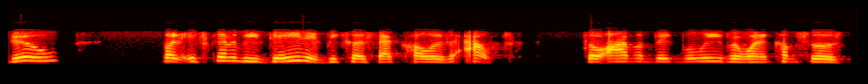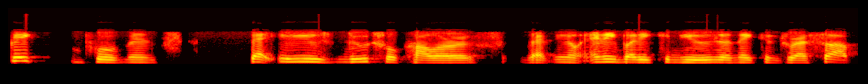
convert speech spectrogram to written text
new, but it's going to be dated because that color's out. So I'm a big believer when it comes to those big improvements that you use neutral colors that you know anybody can use and they can dress up,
